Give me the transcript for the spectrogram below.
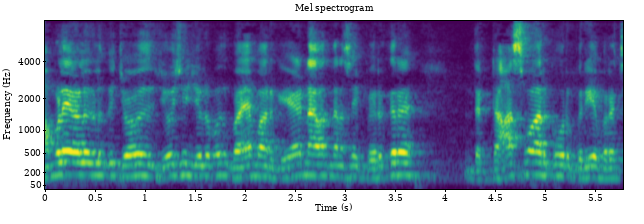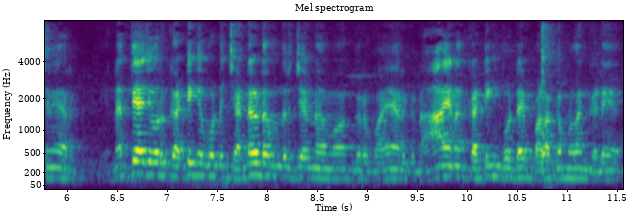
ஆம்பளை ஆளுகளுக்கு ஜோ ஜோசியம் சொல்லும்போது பயமாக இருக்குது ஏன்னா வந்து என்ன செய்ய இப்போ இருக்கிற இந்த டாஸ்மார்க் ஒரு பெரிய பிரச்சனையாக இருக்குது என்னத்தையாச்சும் ஒரு கட்டிங்கை போட்டு சண்டை கிட்ட வந்துருச்சேன்னுங்கிற பயம் இருக்குது நான் எனக்கு கட்டிங் போட்டே பழக்கமெல்லாம் கிடையாது.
